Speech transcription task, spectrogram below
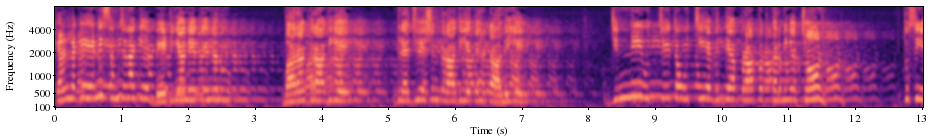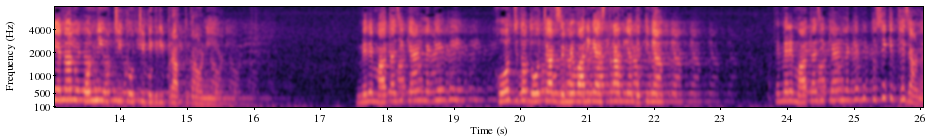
ਕਹਿਣ ਲੱਗੇ, ਇਹ ਨਹੀਂ ਸਮਝਣਾ ਕਿ ਇਹ ਬੇਟੀਆਂ ਨੇ ਤੇ ਇਹਨਾਂ ਨੂੰ 12 ਕਰਾ ਦਈਏ ਗ੍ਰੈਜੂਏਸ਼ਨ ਕਰਾ ਦਈਏ ਤੇ ਹਟਾ ਲਈਏ। ਜਿੰਨੀ ਉੱਚੀ ਤੋਂ ਉੱਚੀ ਇਹ ਵਿੱਦਿਆ ਪ੍ਰਾਪਤ ਕਰਨੀਆਂ ਚਾਹਣ, ਤੁਸੀਂ ਇਹਨਾਂ ਨੂੰ ਓਨੀ ਉੱਚੀ ਤੋਂ ਉੱਚੀ ਡਿਗਰੀ ਪ੍ਰਾਪਤ ਕਰਾਉਣੀ ਹੈ। ਮੇਰੇ ਮਾਤਾ ਜੀ ਕਹਿਣ ਲੱਗੇ ਵੀ ਹੋਰ ਜਦੋਂ ਦੋ ਚਾਰ ਜ਼ਿੰਮੇਵਾਰੀਆਂ ਇਸ ਤਰ੍ਹਾਂ ਦੀਆਂ ਦਿੱਤੀਆਂ, ਤੇ ਮੇਰੇ ਮਾਤਾ ਜੀ ਕਹਿਣ ਲੱਗੇ ਵੀ ਤੁਸੀਂ ਕਿੱਥੇ ਜਾਣਾ?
